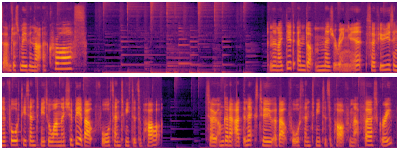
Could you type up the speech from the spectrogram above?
So I'm just moving that across and then I did end up measuring it. So if you're using a 40 centimeter one they should be about 4 centimeters apart. So I'm going to add the next two about 4 centimeters apart from that first group.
